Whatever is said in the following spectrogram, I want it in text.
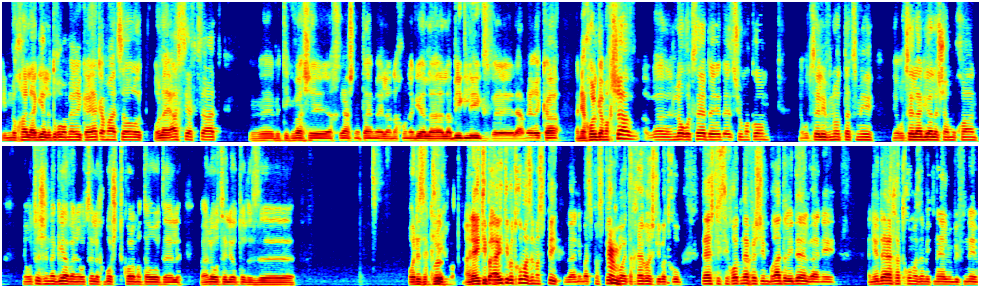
אם נוכל להגיע לדרום אמריקה, היה כמה הצעות, אולי אסיה קצת, ובתקווה שאחרי השנתיים האלה אנחנו נגיע לביג ליגס ולאמריקה. אני יכול גם עכשיו, אבל אני לא רוצה באיזשהו מקום, אני רוצה לבנות את עצמי, אני רוצה להגיע לשם מוכן, אני רוצה שנגיע ואני רוצה לכבוש את כל המטרות האלה, ואני לא רוצה להיות עוד איזה... עוד איזה כלי. אני הייתי, הייתי בתחום הזה מספיק, ואני מספיק רואה את החבר'ה שלי בתחום. אתה יודע, יש לי שיחות נפש עם ברד רידל, ואני יודע איך התחום הזה מתנהל מבפנים,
